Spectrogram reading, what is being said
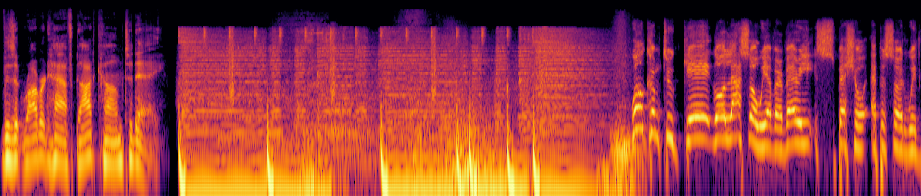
Visit RobertHalf.com today. Welcome to Que Golazo. We have a very special episode with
